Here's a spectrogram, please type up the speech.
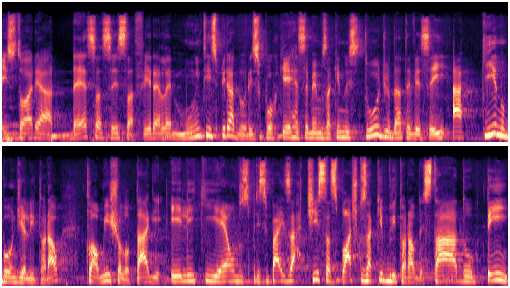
história dessa sexta-feira ela é muito inspiradora. Isso porque recebemos aqui no estúdio da TVCI, aqui no Bom Dia Litoral, Claumir Cholotag, ele que é um dos principais artistas plásticos aqui do litoral do estado, tem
